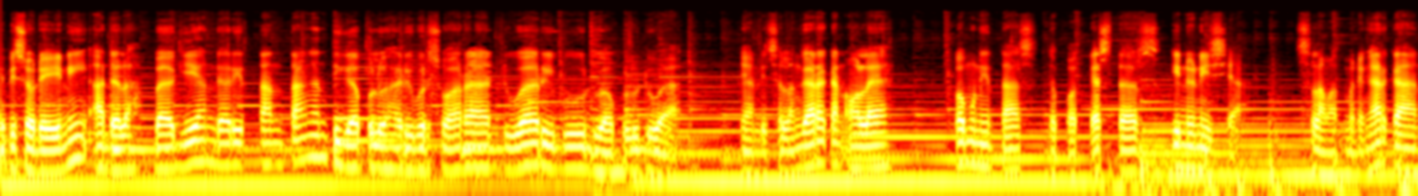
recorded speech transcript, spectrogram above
Episode ini adalah bagian dari tantangan 30 hari bersuara 2022 yang diselenggarakan oleh komunitas The Podcasters Indonesia. Selamat mendengarkan.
